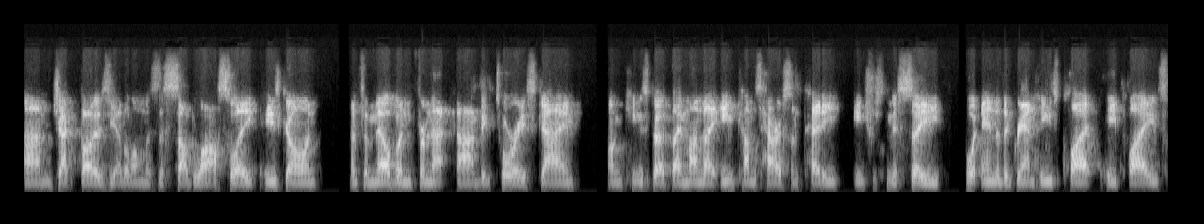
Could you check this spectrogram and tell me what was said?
Um, Jack Bowes, the other one was the sub last week. He's gone. And for Melbourne, from that uh, victorious game on King's birthday Monday, in comes Harrison Petty. Interesting to see what end of the ground he's play he plays.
